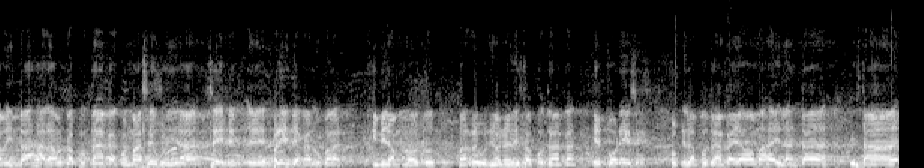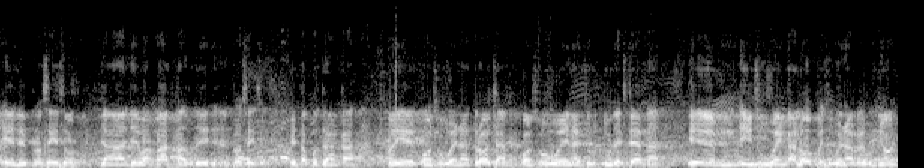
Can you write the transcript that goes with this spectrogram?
aventaja la otra potranca con más seguridad, se eh, prende a galopar. Aquí miramos nosotros más reuniones en esta potranca. Es por eso, porque la potranca ya va más adelantada, está en el proceso, ya lleva más madurez en el proceso. Esta potranca, eh, con su buena trocha, con su buena estructura externa, eh, y su buen galope, su buena reunión,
